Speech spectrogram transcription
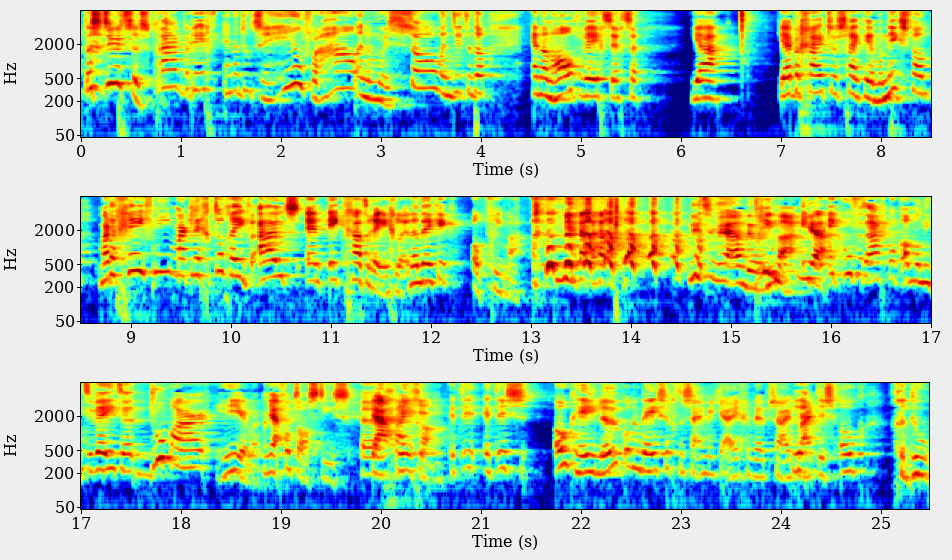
dan stuurt ze een spraakbericht en dan doet ze een heel verhaal en dan moet je zo en dit en dat. En dan halverwege zegt ze, ja, Jij begrijpt er waarschijnlijk helemaal niks van, maar dat geeft niet. Maar ik leg het toch even uit en ik ga het regelen. En dan denk ik, oh prima. Ja, niets meer aan doen. Prima. Ik, ja. ik, hoef het eigenlijk ook allemaal niet te weten. Doe maar. Heerlijk. Ja. Fantastisch. Uh, ja, ga je gang. het, het is ook heel leuk om bezig te zijn met je eigen website, maar het is ook gedoe.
